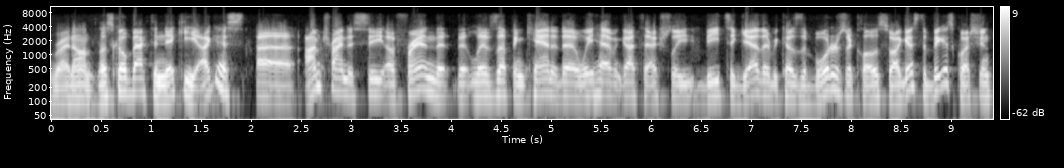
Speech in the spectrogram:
Right on. Let's go back to Nikki. I guess uh, I'm trying to see a friend that, that lives up in Canada, and we haven't got to actually be together because the borders are closed. So I guess the biggest question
